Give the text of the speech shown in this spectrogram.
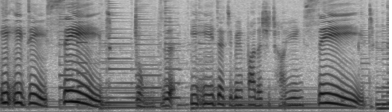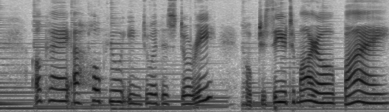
E E D seed 种子，E E 在这边发的是长音 seed。Okay, I hope you enjoyed this story. Hope to see you tomorrow. Bye.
